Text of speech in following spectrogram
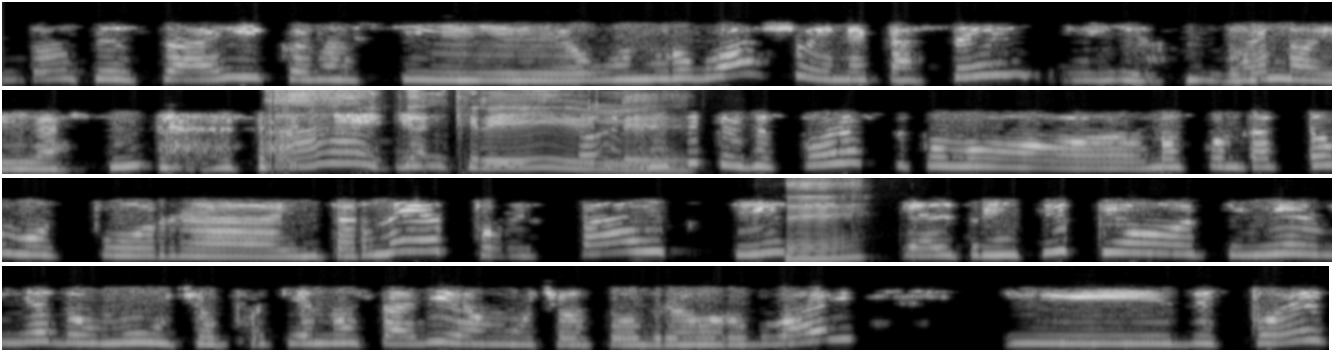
entonces ahí conocí un uruguayo y me casé y bueno, y así. ¡Ay, qué increíble! que después como nos contactamos por uh, internet, por Skype, ¿sí? ¿Sí? Que al principio tenía miedo mucho porque no sabía mucho sobre Uruguay y después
